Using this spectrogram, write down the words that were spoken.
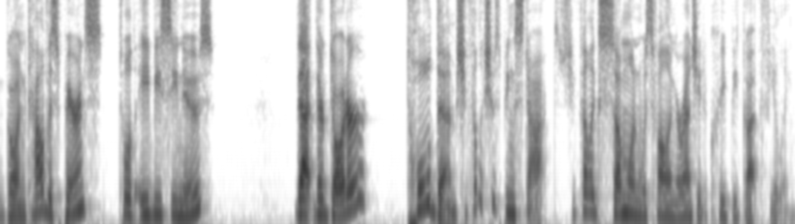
Goncalves' parents told ABC News that their daughter told them she felt like she was being stalked. She felt like someone was following around. She had a creepy gut feeling.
